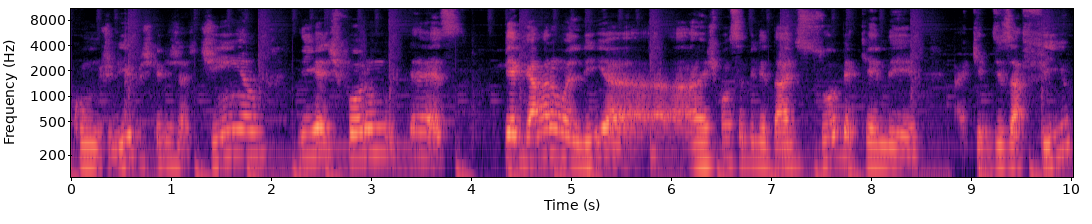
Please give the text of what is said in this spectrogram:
com os livros que eles já tinham, e eles foram é, pegaram ali a, a, responsabilidade sobre aquele, aquele desafio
